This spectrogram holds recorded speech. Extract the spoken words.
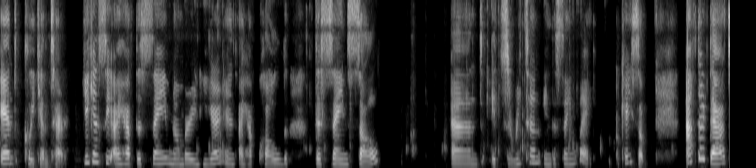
and click enter. You can see I have the same number in here and I have called the same cell and it's written in the same way. Okay, so after that,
